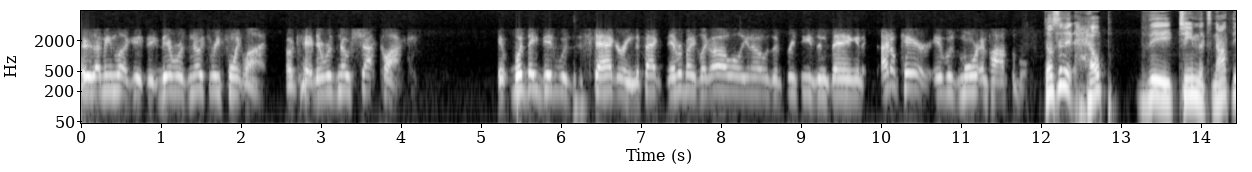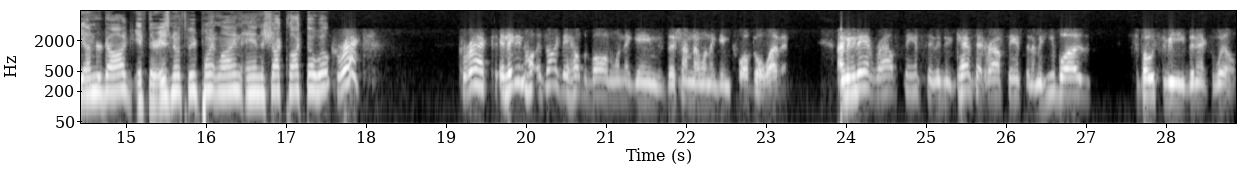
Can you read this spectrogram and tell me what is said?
I mean, look, it- there was no three point line. Okay, there was no shot clock. It, what they did was staggering. The fact everybody's like, "Oh, well, you know, it was a preseason thing," and I don't care. It was more impossible. Doesn't it help the team that's not the underdog if there is no three point line and a shot clock, though, Will? Correct. Correct. And they didn't. It's not like they held the ball and won that game. The Chaminade won that game twelve to eleven. I mean, they had Ralph Sampson. The Cavs had Ralph Sampson. I mean, he was supposed to be the next Will,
